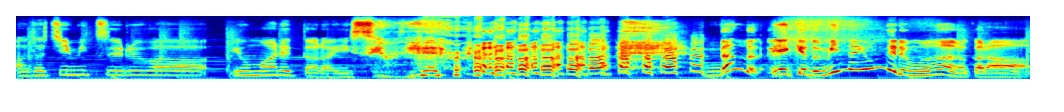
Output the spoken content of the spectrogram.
足立みつるは読まれたらいいっすよね。なんだえけどみんな読んでるものなのかな？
